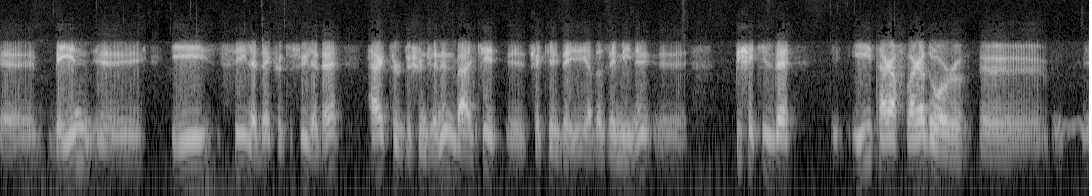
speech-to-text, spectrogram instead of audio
E, beyin e, iyisiyle de kötüsüyle de her tür düşüncenin belki e, çekirdeği ya da zemini e, bir şekilde iyi taraflara doğru e, e,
